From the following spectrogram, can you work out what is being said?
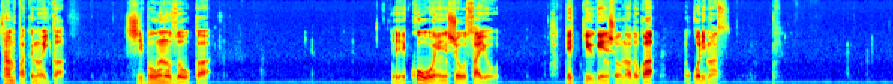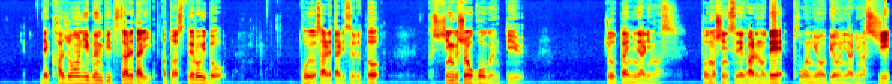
タンパクの以下、脂肪の増加、えー、抗炎症作用、白血球減少などが起こります。で、過剰に分泌されたり、あとはステロイドを投与されたりすると、クッシング症候群っていう状態になります。との申請があるので、糖尿病になりますし、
